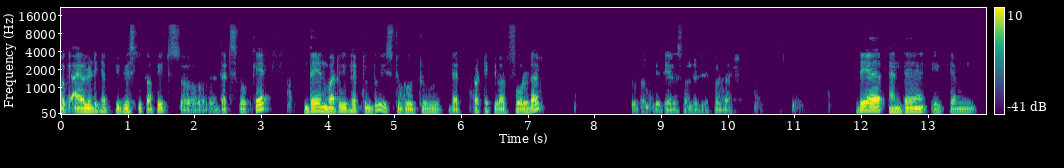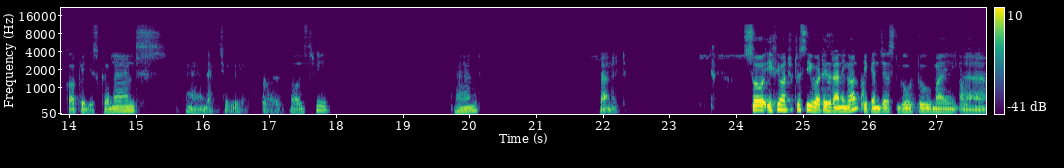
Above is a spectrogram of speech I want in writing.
Okay, I already have previously copied, so that's okay. Then what we have to do is to go to that particular folder. Probably there is already a folder there, and then you can copy these commands and actually all three and run it. So if you wanted to see what is running on, you can just go to my uh,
